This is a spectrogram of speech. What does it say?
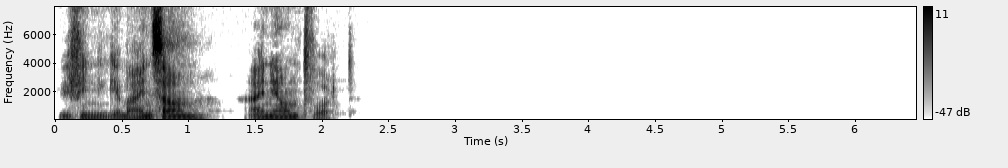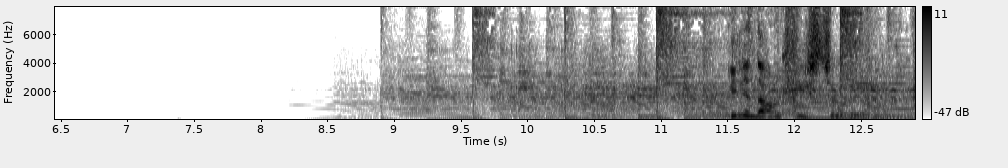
Wir finden gemeinsam eine Antwort. Vielen Dank fürs Zuhören.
